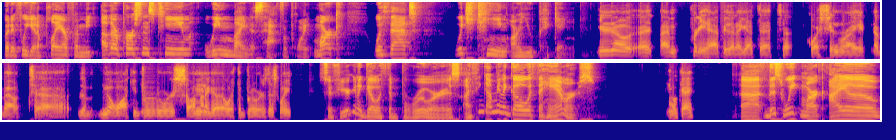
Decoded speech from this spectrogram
But if we get a player from the other person's team, we minus half a point. Mark, with that, which team are you picking? You know, I'm pretty happy that I got that uh, question right about uh, the Milwaukee Brewers. So I'm going to go with the Brewers this week. So if you're going to go with the Brewers, I think I'm going to go with the Hammers. Okay. Uh, this week, Mark, I uh,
